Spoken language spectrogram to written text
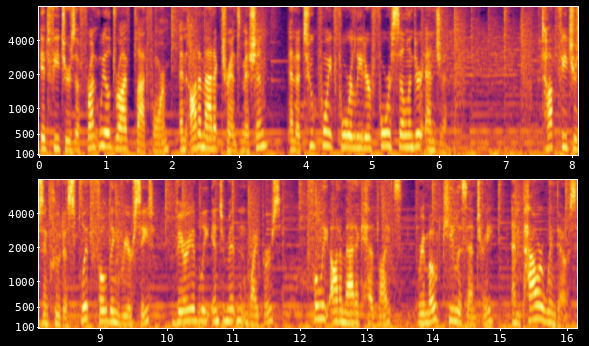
It features a front-wheel drive platform, an automatic transmission, and a 2.4-liter four-cylinder engine. Top features include a split folding rear seat, variably intermittent wipers, fully automatic headlights, remote keyless entry, and power windows.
